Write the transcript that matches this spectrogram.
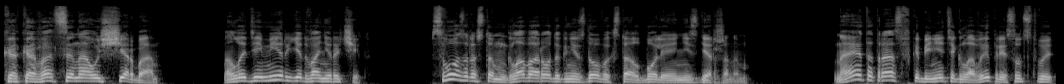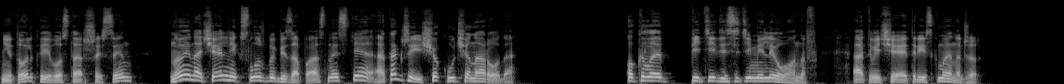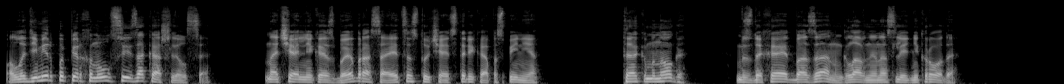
Какова цена ущерба? Владимир едва не рычит. С возрастом глава рода Гнездовых стал более несдержанным. На этот раз в кабинете главы присутствует не только его старший сын, но и начальник службы безопасности, а также еще куча народа. «Около 50 миллионов», — отвечает риск-менеджер. Владимир поперхнулся и закашлялся. Начальник СБ бросается стучать старика по спине. «Так много», — вздыхает Базан, главный наследник рода.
